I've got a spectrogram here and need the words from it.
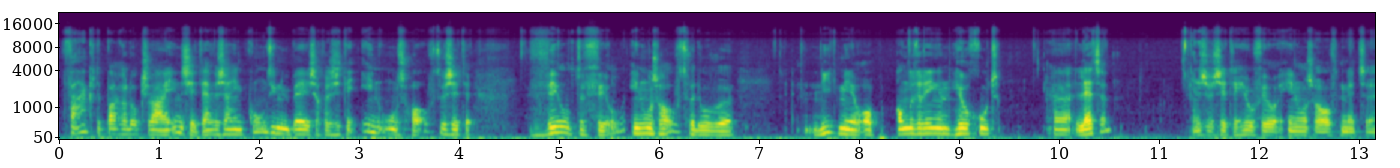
vaak de paradox waar we in zitten. We zijn continu bezig, we zitten in ons hoofd, we zitten veel te veel in ons hoofd, waardoor we niet meer op andere dingen heel goed uh, letten. Dus we zitten heel veel in ons hoofd met uh,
